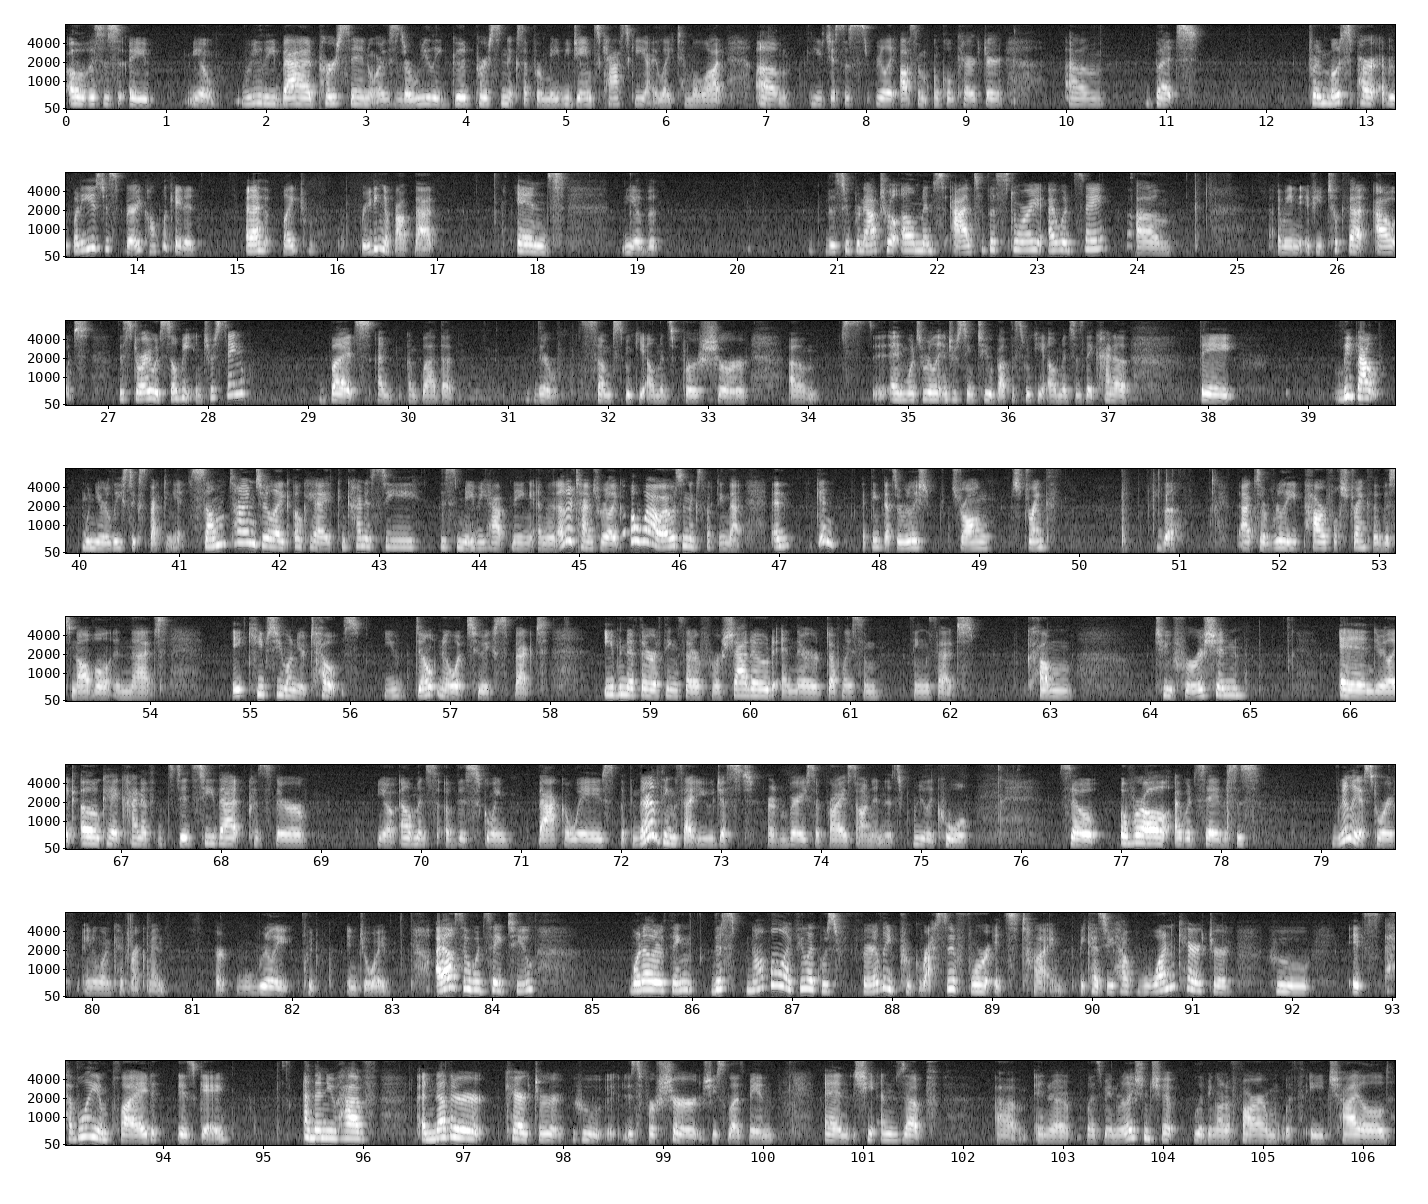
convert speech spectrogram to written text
oh, this is a you know, really bad person or this is a really good person, except for maybe James Caskey. I liked him a lot. Um, he's just this really awesome uncle character. Um, but for the most part, everybody is just very complicated. And I liked reading about that. And, you know, the, the supernatural elements add to the story, I would say. Um, I mean, if you took that out, the story would still be interesting, but I'm, I'm glad that there are some spooky elements for sure. Um, and what's really interesting too about the spooky elements is they kind of they leap out when you're least expecting it. Sometimes you're like, okay, I can kind of see this maybe happening, and then other times we're like, oh wow, I wasn't expecting that. And again, I think that's a really strong strength. The that's a really powerful strength of this novel in that it keeps you on your toes. You don't know what to expect even if there are things that are foreshadowed and there are definitely some things that come to fruition and you're like, oh, okay, I kind of did see that because there are, you know, elements of this going back a ways, but then there are things that you just are very surprised on and it's really cool. So overall, I would say this is really a story anyone could recommend or really could enjoy. I also would say too, one other thing, this novel I feel like was fairly progressive for its time because you have one character who it's heavily implied is gay, and then you have another character who is for sure she's lesbian, and she ends up um, in a lesbian relationship living on a farm with a child,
